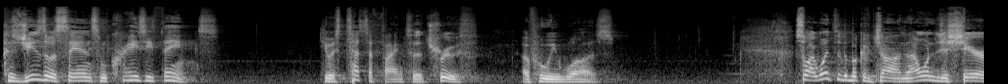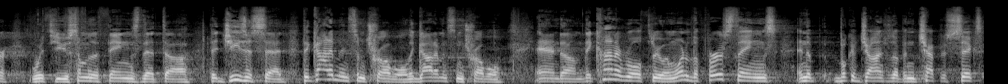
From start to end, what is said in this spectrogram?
Because Jesus was saying some crazy things. He was testifying to the truth of who he was. So I went through the book of John, and I wanted to share with you some of the things that, uh, that Jesus said that got him in some trouble, that got him in some trouble. And um, they kind of roll through. And one of the first things in the book of John shows up in chapter 6.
